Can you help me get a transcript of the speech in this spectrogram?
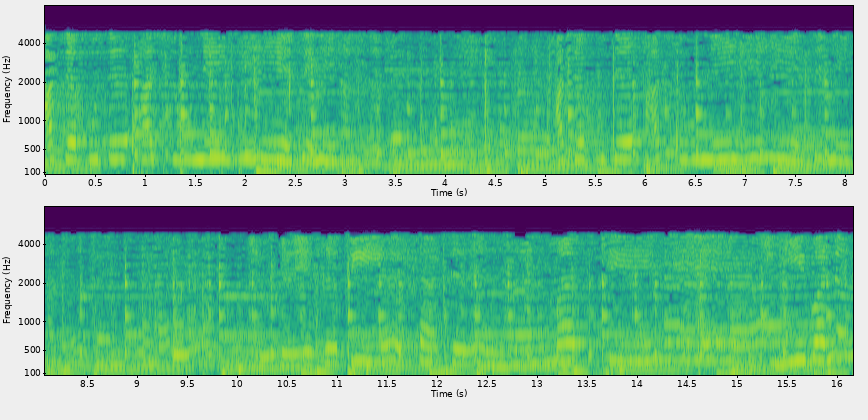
අද පුත අසුනේ සෙනෙහස බැඳුනේ අද පුත අසුනේ සෙනෙහස බැඳුනේ යුගයක පියසට මන්මත් ජීවන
